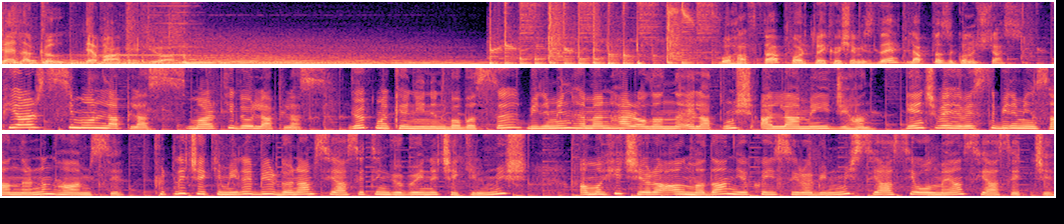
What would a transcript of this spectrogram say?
Güzel akıl devam ediyor. Bu hafta portre köşemizde Laplace'ı konuşacağız. Pierre Simon Laplace, Marquis de Laplace. Gök mekaniğinin babası, bilimin hemen her alanına el atmış allameyi cihan. Genç ve hevesli bilim insanlarının hamisi. Kütle çekimiyle bir dönem siyasetin göbeğine çekilmiş ama hiç yara almadan yakayı sıyırabilmiş siyasi olmayan siyasetçi.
